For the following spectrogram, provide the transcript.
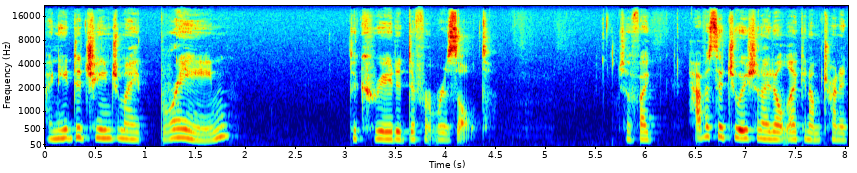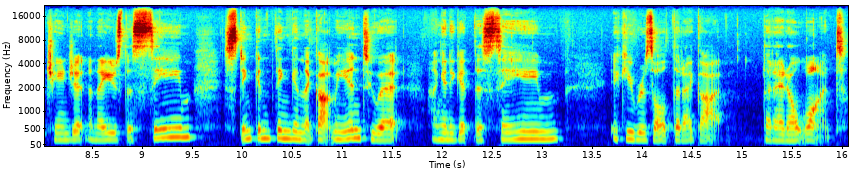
I need to change my brain to create a different result. So if I have a situation I don't like and I'm trying to change it and I use the same stinking thinking that got me into it, I'm going to get the same icky result that I got that I don't want,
